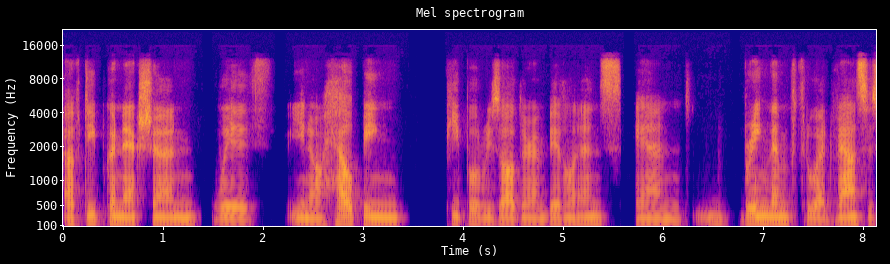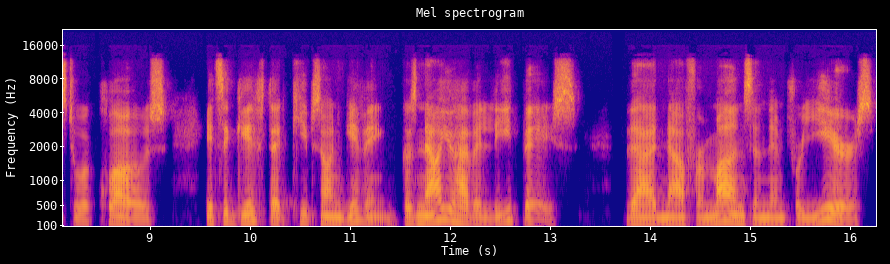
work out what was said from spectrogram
of deep connection with, you know, helping people resolve their ambivalence and bring them through advances to a close, it's a gift that keeps on giving because now you have a lead base that now for months and then for years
